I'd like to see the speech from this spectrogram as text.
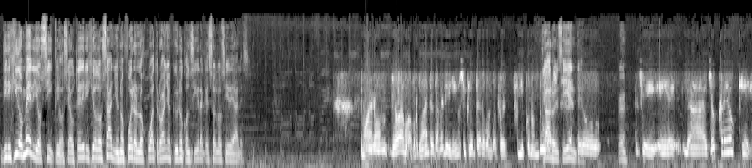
dirigido medio ciclo, o sea, usted dirigió dos años, no fueron los cuatro años que uno considera que son los ideales. Bueno, yo afortunadamente también dirigí un ciclo entero cuando fui con Honduras. Claro, el siguiente. Pero, eh. sí, eh, yo creo que,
